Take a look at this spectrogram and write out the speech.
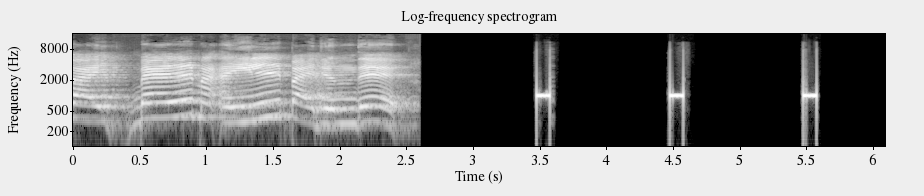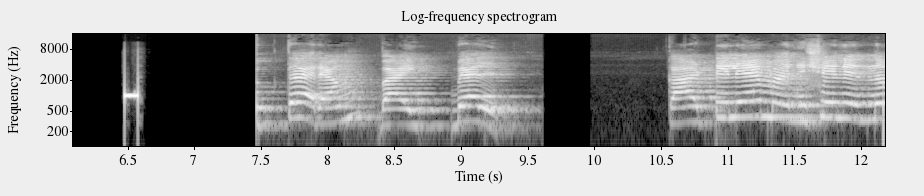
വൈറ്റ് ബെൽ മയിൽ പരുന്ത്. വൈറ്റ്ബെൽ കാട്ടിലെ മനുഷ്യൻ എന്ന്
